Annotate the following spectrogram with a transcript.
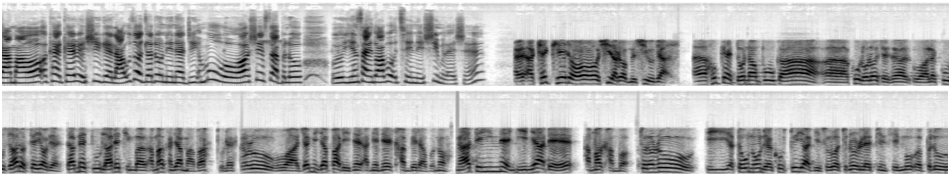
ရာမှာရောအခက်အခဲတွေရှိခဲ့လားဥစောချက်တို့အနေနဲ့ဒီအမှုကိုရောရှေ့ဆက်ဘလို့ရင်ဆိုင်သွားဖို့အခြေအနေရှိမလဲရှင်အခက်ခဲတော့ရှိတာတော့မရှိဘူးဗျ အဲဟုတ်ကဲ့ဒေါ်နန်ပူကအခုလောလောဆယ်ဆယ်ဟိုလေကူစားတော့တက်ရောက်တယ်ဒါပေမဲ့သူလာတဲ့ချိန်မှာအမခံရမှာပါသူလဲကျွန်တော်တို့ဟိုဟာရမြရဖတ်တွေနဲ့အနေနဲ့ခံပေးတာပေါ့နော်ငါးတင်းနဲ့ညီမျှတဲ့အမခံပေါ့ကျွန်တော်တို့ဒီအတုံးလုံးတွေအခုတွေ့ရပြီဆိုတော့ကျွန်တော်တို့လည်းပြင်ဆင်မှုဘလို့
